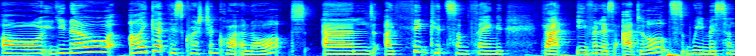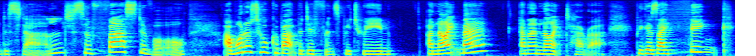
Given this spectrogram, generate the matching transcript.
Oh, you know, I get this question quite a lot, and I think it's something that even as adults we misunderstand. So, first of all, I want to talk about the difference between a nightmare and a night terror because I think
